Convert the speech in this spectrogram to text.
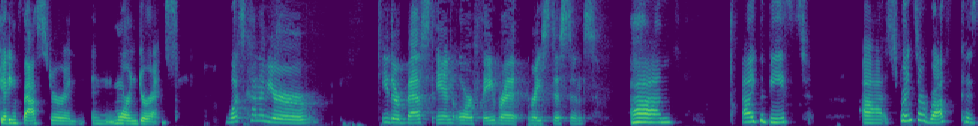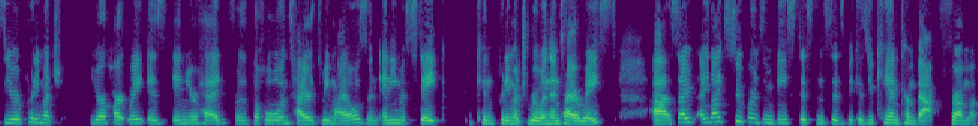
getting faster and, and more endurance. What's kind of your either best and or favorite race distance? Um, I like the beast. Uh, sprints are rough because you're pretty much your heart rate is in your head for the whole entire three miles, and any mistake can pretty much ruin the entire race. Uh, so I, I like supers and beast distances because you can come back from a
